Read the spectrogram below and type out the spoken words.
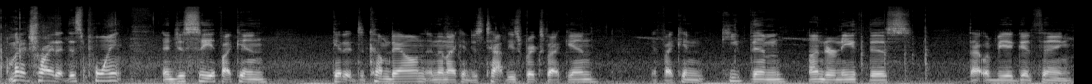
I'm going to try it at this point and just see if I can get it to come down and then I can just tap these bricks back in. If I can keep them underneath this that would be a good thing.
